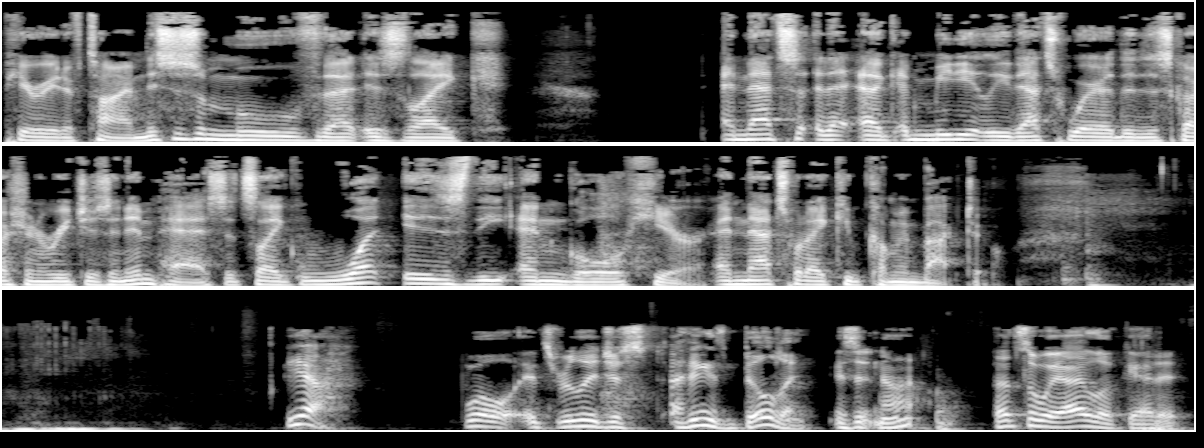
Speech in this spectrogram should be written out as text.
period of time. This is a move that is like and that's like immediately that's where the discussion reaches an impasse. It's like, what is the end goal here? And that's what I keep coming back to. Yeah. Well, it's really just I think it's building, is it not? That's the way I look at it.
